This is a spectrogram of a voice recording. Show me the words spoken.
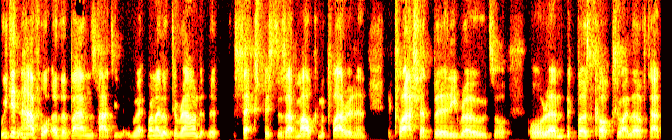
We didn't have what other bands had. When I looked around at the Sex Pistols, had Malcolm McLaren, and the Clash had Bernie Rhodes, or or um, the Buzzcocks, who I loved, had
